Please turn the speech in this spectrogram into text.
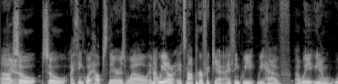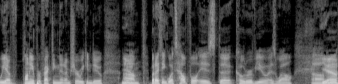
Uh Yeah. so so I think what helps there as well and we don't it's not perfect yet. I think we we have a way, you know, we have plenty of perfecting that I'm sure we can do. Yeah. Um but I think what's helpful is the code review as well. Um, yeah.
